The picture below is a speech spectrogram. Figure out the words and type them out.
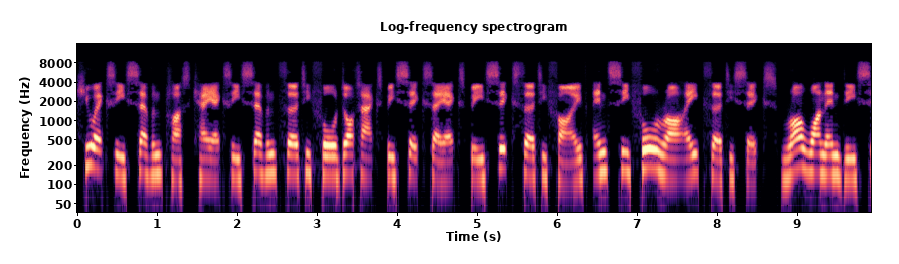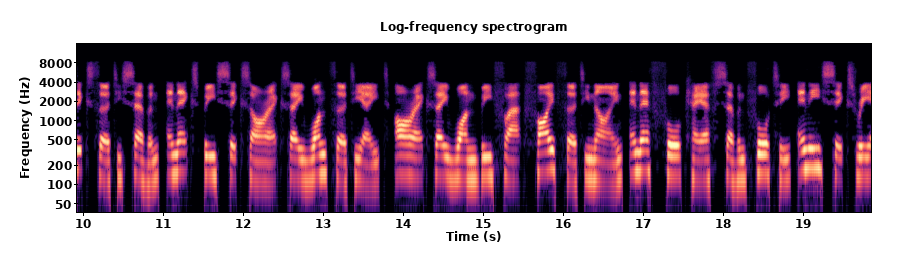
QXE7 plus KXE7 34.axb6 AXB 635, NC4 RA 836, RA1 ND 637, NXB 6 RXA 138, RXA1 B flat 539, NF4 KF 740, NE6 RE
